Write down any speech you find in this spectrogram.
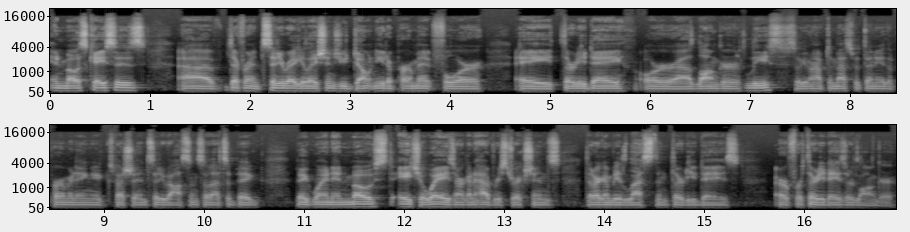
in most cases, uh, different city regulations, you don't need a permit for a 30 day or longer lease. So you don't have to mess with any of the permitting, especially in City of Austin. So that's a big, big win. And most HOAs aren't going to have restrictions that are going to be less than 30 days or for 30 days or longer.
